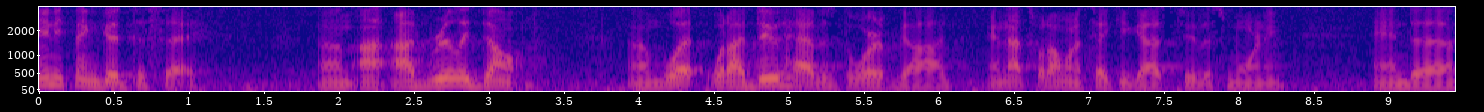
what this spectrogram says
anything good to say. Um, I, I, really don't. Um, what what I do have is the Word of God, and that's what I want to take you guys to this morning. And uh,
